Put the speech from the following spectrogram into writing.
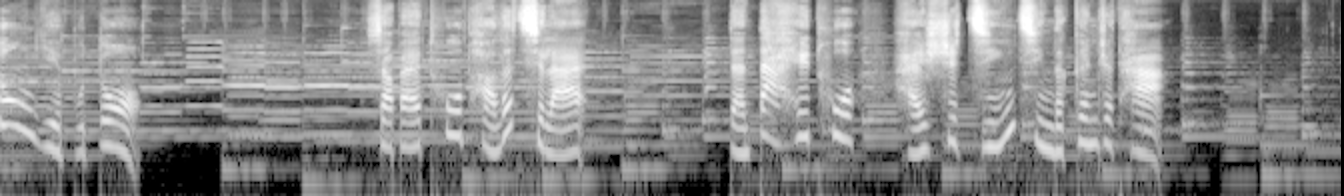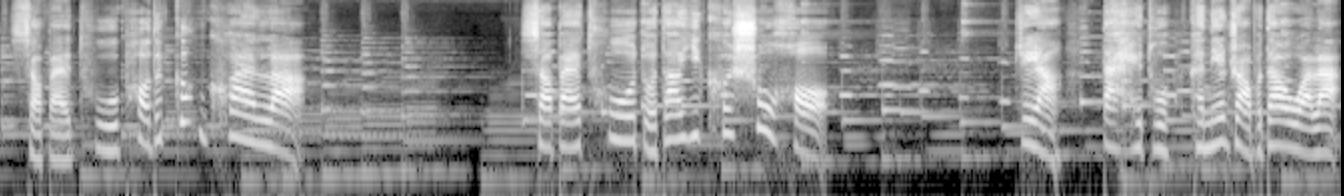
动也不动。小白兔跑了起来，但大黑兔还是紧紧地跟着它。小白兔跑得更快了。小白兔躲到一棵树后。这样，大黑兔肯定找不到我了。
